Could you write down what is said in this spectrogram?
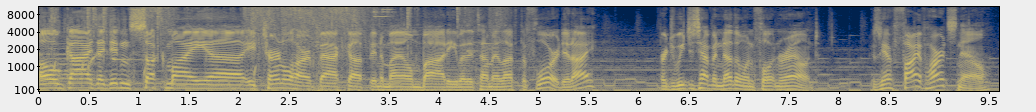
Oh, guys, I didn't suck my uh, Eternal Heart back up into my own body by the time I left the floor, did I? Or do we just have another one floating around? Because we have five hearts now.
